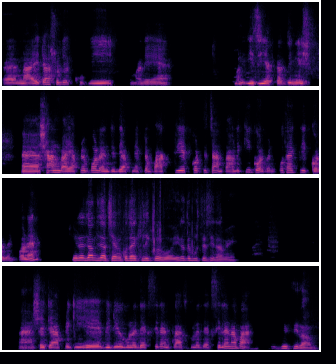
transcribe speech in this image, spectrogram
আহ, না এটা আসলে খুবই মানে মানে ইজি একটা জিনিস। আহ, শান ভাই আপনি বলেন যদি আপনি একটা বাগ ক্রিয়েট করতে চান তাহলে কি করবেন? কোথায় ক্লিক করবেন? বলেন। সেটা জানতে চাচ্ছি আমি কোথায় ক্লিক করব? এটা তো বুঝতেছি না আমি। সেটা আপনি কি ভিডিও গুলো দেখছিলেন ক্লাসগুলো দেখছিলেন আবার? দেখছিলাম।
